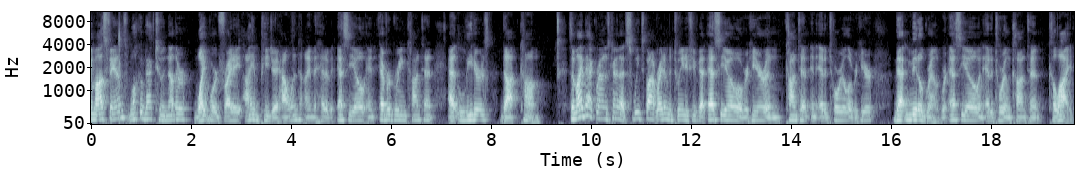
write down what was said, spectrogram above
Moz fans, welcome back to another Whiteboard Friday. I am PJ Howland. I'm the head of SEO and evergreen content at leaders.com. So my background is kind of that sweet spot right in between if you've got SEO over here and content and editorial over here, that middle ground where SEO and editorial and content collide.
